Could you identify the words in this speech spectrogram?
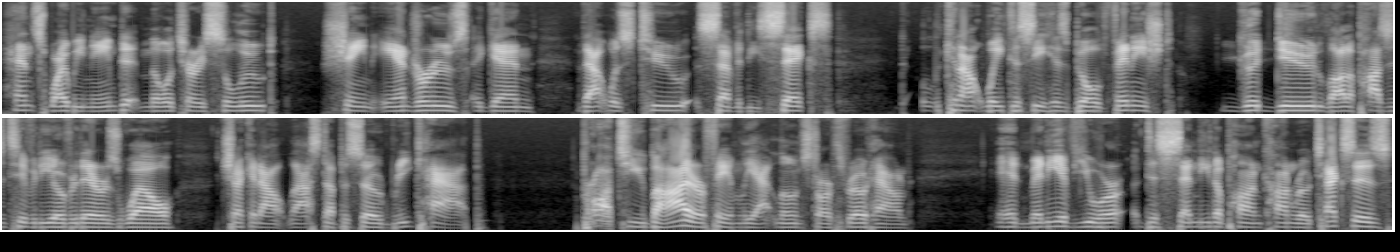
hence why we named it Military Salute. Shane Andrews, again, that was 276. Cannot wait to see his build finished. Good dude, a lot of positivity over there as well. Check it out. Last episode recap brought to you by our family at Lone Star Throwdown. and many of you are descending upon Conroe, Texas.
